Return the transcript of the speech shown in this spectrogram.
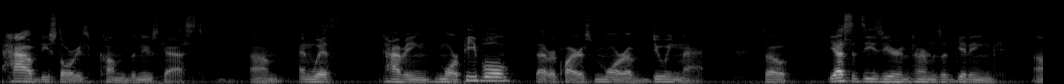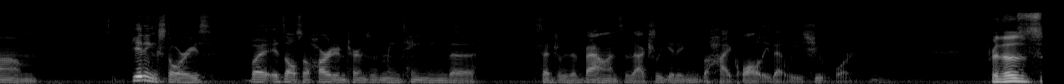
have these stories come the newscast. Um, and with having more people that requires more of doing that. So yes it's easier in terms of getting um, getting stories but it's also hard in terms of maintaining the essentially the balance of actually getting the high quality that we shoot for For those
